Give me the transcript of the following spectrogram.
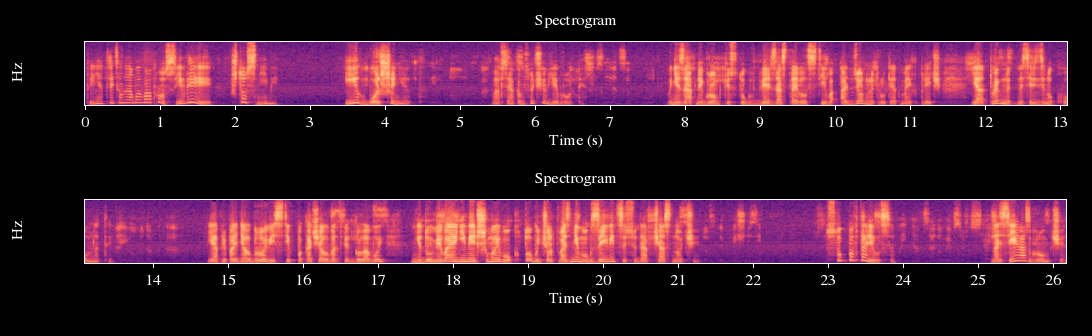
Ты не ответил на мой вопрос. Евреи, что с ними? Их больше нет. Во всяком случае, в Европе. Внезапный громкий стук в дверь заставил Стива отдернуть руки от моих плеч и отпрыгнуть на середину комнаты. Я приподнял брови, и Стив покачал в ответ головой, недоумевая не меньше моего. Кто бы, черт возьми, мог заявиться сюда в час ночи? Стук повторился. На сей раз громче.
